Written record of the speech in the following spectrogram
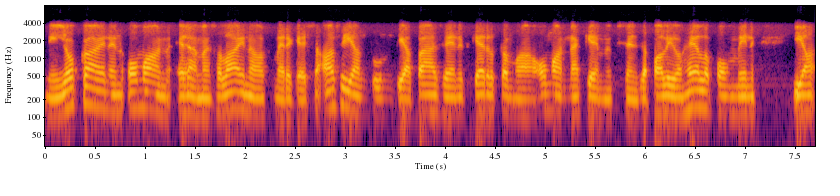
niin jokainen oman elämänsä lainausmerkeissä asiantuntija pääsee nyt kertomaan oman näkemyksensä paljon helpommin. Ja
